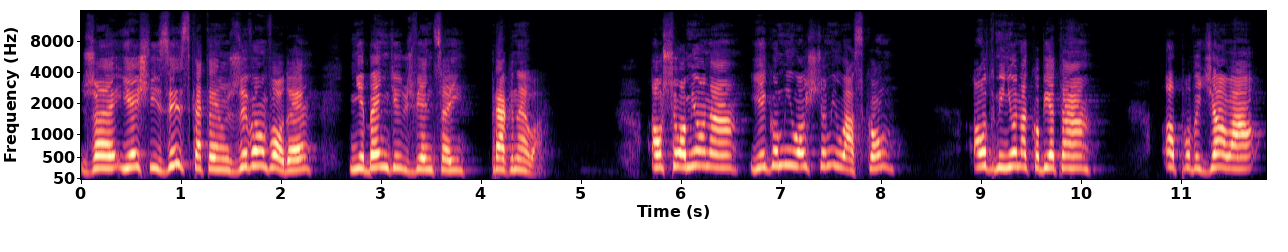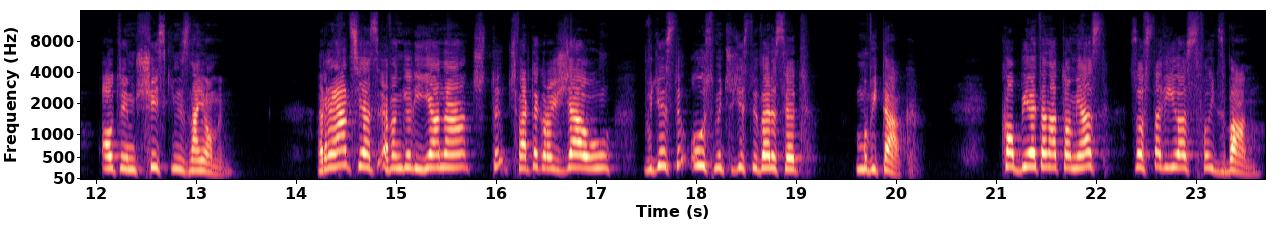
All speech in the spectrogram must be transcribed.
że jeśli zyska tę żywą wodę, nie będzie już więcej pragnęła. Oszołomiona Jego miłością i łaską, odmieniona kobieta opowiedziała o tym wszystkim znajomym. Relacja z Ewangelii Jana, czwartego rozdziału, 28-30 werset mówi tak. Kobieta natomiast zostawiła swój dzban.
